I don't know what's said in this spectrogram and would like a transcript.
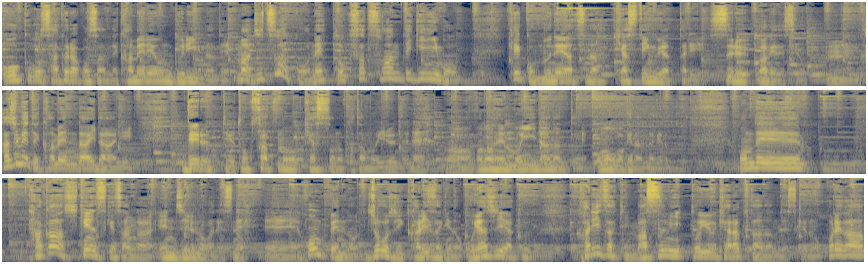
大久保桜子さんでカメレオングリーンなんで、まあ実はこうね、特撮ファン的にも結構胸熱なキャスティングやったりするわけですよ。うん。初めて仮面ライダーに出るっていう特撮のキャストの方もいるんでね、あこの辺もいいななんて思うわけなんだけど。ほんで、高橋健介さんが演じるのがですね、えー、本編のジョージ狩崎の親父役、狩崎真澄というキャラクターなんですけど、これが、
